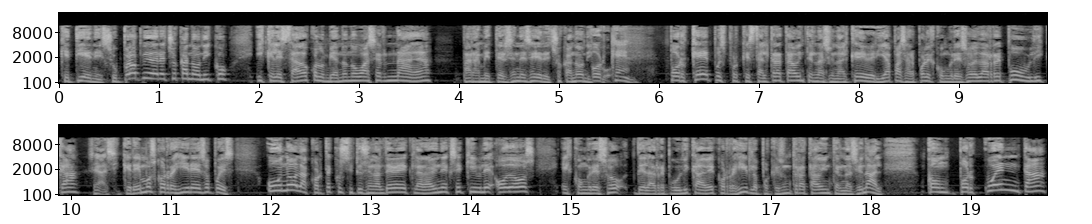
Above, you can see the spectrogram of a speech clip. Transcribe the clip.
que tiene su propio derecho canónico y que el Estado colombiano no va a hacer nada para meterse en ese derecho canónico. ¿Por qué? ¿Por qué? Pues porque está el tratado internacional que debería pasar por el Congreso de la República. O sea, si queremos corregir eso, pues uno, la Corte Constitucional debe declarar inexequible o dos, el Congreso de la República debe corregirlo porque es un tratado internacional. Con, por cuenta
